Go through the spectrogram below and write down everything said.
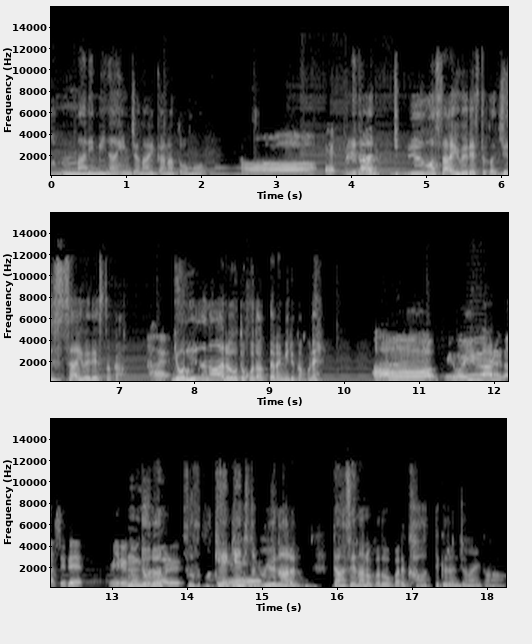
あんまり見ないんじゃないかなと思う。ああ、え、それが15歳上ですとか10歳上ですとか、はい。余裕のある男だったら見るかもね。ああ、余裕あるなしで見るうん、の余裕変わる。そうそうそう経験値と余裕のある男性なのかどうかで変わってくるんじゃないかな。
